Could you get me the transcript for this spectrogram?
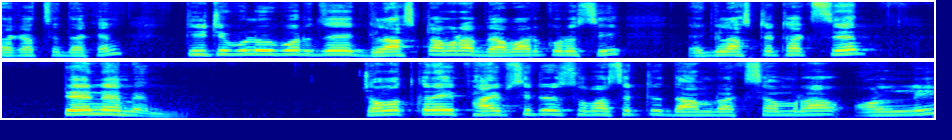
দেখাচ্ছি, দেখেন। টি টেবিলের উপর যে গ্লাসটা আমরা ব্যবহার করেছি, এই গ্লাসটা থাকছে টেন এম এম চমৎকার এই ফাইভ সিটের সোফা সেটের দাম রাখছে আমরা অনলি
